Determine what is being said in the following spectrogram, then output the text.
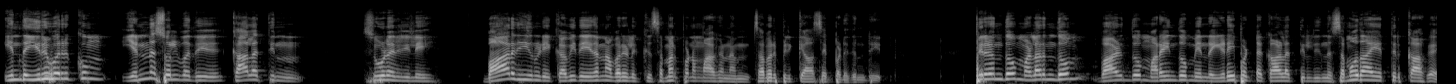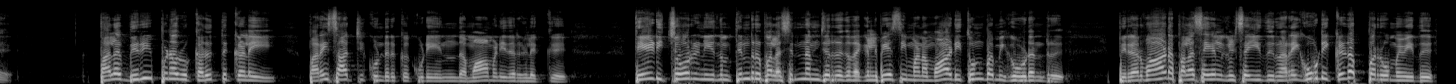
இந்த இருவருக்கும் என்ன சொல்வது? காலத்தின் சூழலிலே பாரதியினுடைய கவிதை தான் அவர்களுக்கு சமர்ப்பணமாக நான் சமர்ப்பிக்க ஆசைப்படுகின்றேன். பிறந்தோம் வளர்ந்தோம் வாழ்ந்தோம் மறைந்தோம் என்ற இடைப்பட்ட காலத்தில் இந்த சமுதாயத்திற்காக பல விழிப்புணர்வு கருத்துக்களை பறைசாற்றி கொண்டிருக்கக்கூடிய இந்த மாமனிதர்களுக்கு தேடி சோறு நீதம் தின்று பல சின்னம் சிறுகதைகள் பேசி மனம் வாடி துன்பமிகு உடன்று. பிறர்வாட பல செயல்கள் செய்து நரைகூடி கிழப்பருவம் மீது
